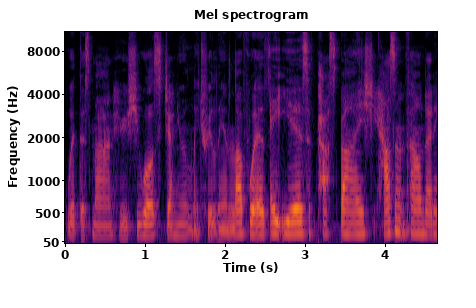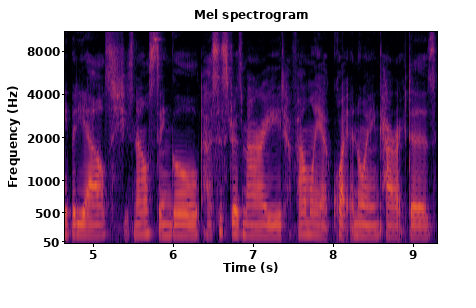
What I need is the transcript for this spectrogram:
with this man who she was genuinely truly in love with. Eight years have passed by, she hasn't found anybody else, she's now single, her sister is married, her family are quite annoying characters,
